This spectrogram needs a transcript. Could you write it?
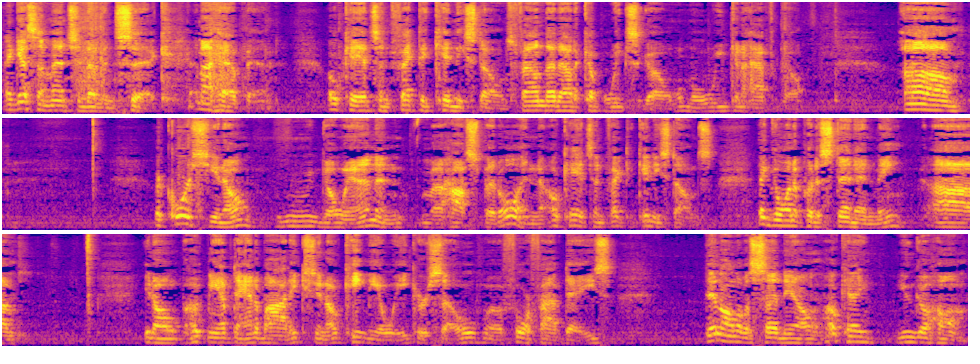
I guess I mentioned I've been sick, and I have been. Okay, it's infected kidney stones. Found that out a couple weeks ago, a week and a half ago. Um, of course, you know, we go in and from a hospital, and okay, it's infected kidney stones. They go in and put a stent in me. Um, you know, hook me up to antibiotics. You know, keep me a week or so, uh, four or five days. Then all of a sudden, you know, okay, you can go home,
